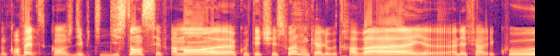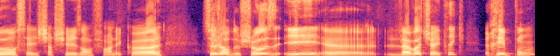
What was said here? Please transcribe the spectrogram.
Donc en fait, quand je dis petite distance, c'est vraiment euh, à côté de chez soi, donc aller au travail, euh, aller faire les courses, aller chercher les enfants à l'école, ce genre de choses. Et euh, la voiture électrique répond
